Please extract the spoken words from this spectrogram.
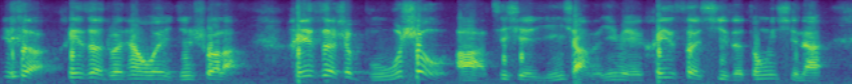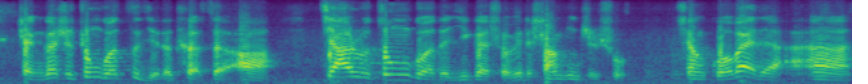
黑色黑色昨天我已经说了，黑色是不受啊这些影响的，因为黑色系的东西呢，整个是中国自己的特色啊，加入中国的一个所谓的商品指数，像国外的啊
